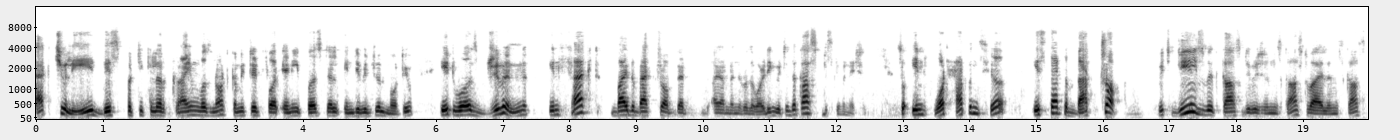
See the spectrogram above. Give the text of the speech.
actually this particular crime was not committed for any personal individual motive. It was driven in fact, by the backdrop that Ayan Ranjan was avoiding, which is the caste discrimination. So, in what happens here is that the backdrop, which deals with caste divisions, caste violence, caste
